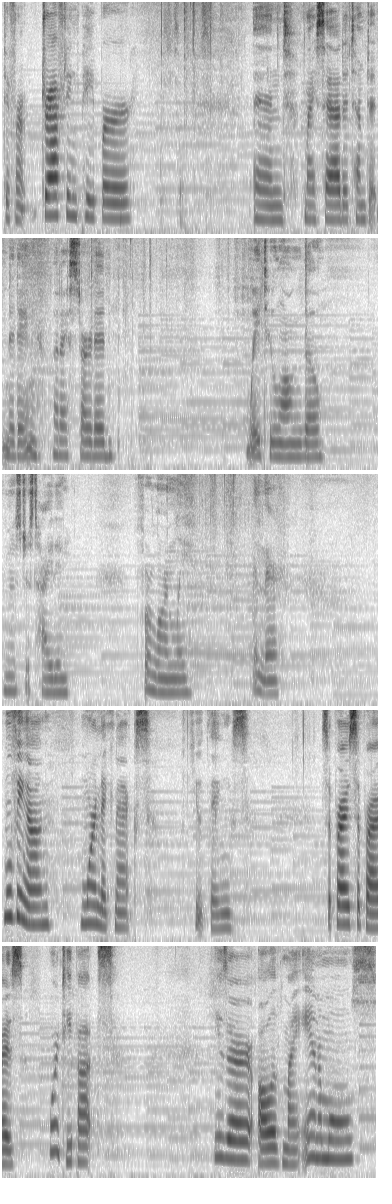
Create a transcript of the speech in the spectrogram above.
Different drafting paper, and my sad attempt at knitting that I started way too long ago and was just hiding forlornly in there. Moving on, more knickknacks, cute things. Surprise, surprise, more teapots. These are all of my animals.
